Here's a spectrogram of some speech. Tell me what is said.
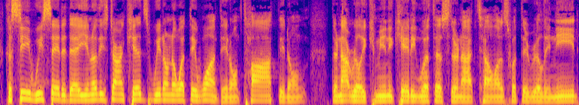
Because see, we say today, you know, these darn kids, we don't know what they want. They don't talk. They don't. They're not really communicating with us. They're not telling us what they really need.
